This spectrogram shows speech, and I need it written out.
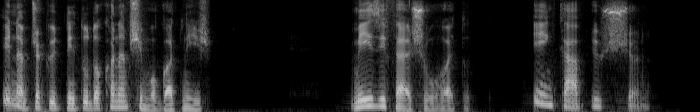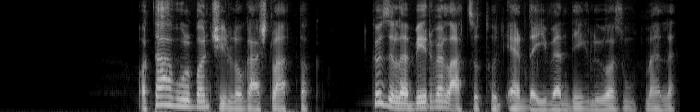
Én nem csak ütni tudok, hanem simogatni is. Mézi felsóhajtott. Inkább üssön. A távolban csillogást láttak. Közelebb érve látszott, hogy erdei vendéglő az út mellett,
